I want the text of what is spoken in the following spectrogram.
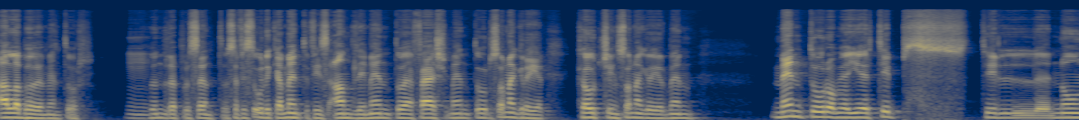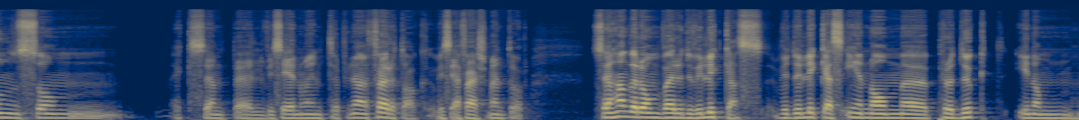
alla behöver mentor. Mm. 100 procent. Sen finns det olika mentor. Det finns andlig mentor, affärsmentor, sådana grejer. Coaching, sådana grejer. Men mentor, om jag ger tips till någon som exempel, vi säger någon entreprenör, företag, vi säger affärsmentor. Sen handlar det om vad är det du vill lyckas. Vill du lyckas inom eh, produkt, inom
